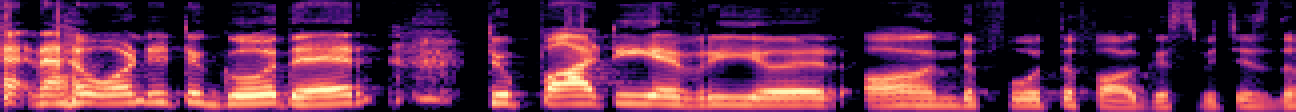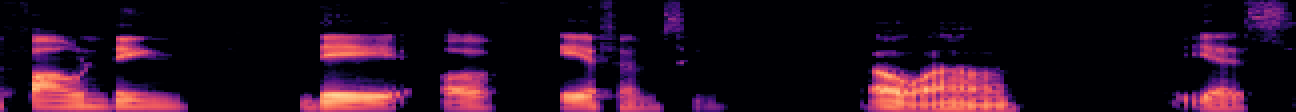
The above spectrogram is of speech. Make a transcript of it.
and I wanted to go there to party every year on the 4th of August, which is the founding day of AFMC. Oh wow. Yes,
